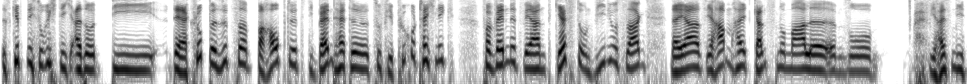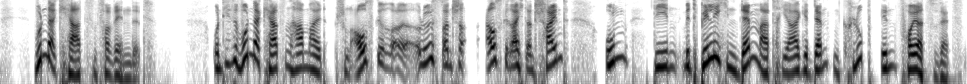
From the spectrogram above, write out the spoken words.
es gibt nicht so richtig, also die, der Clubbesitzer behauptet, die Band hätte zu viel Pyrotechnik verwendet, während Gäste und Videos sagen, naja, sie haben halt ganz normale, ähm, so, wie heißen die, Wunderkerzen verwendet. Und diese Wunderkerzen haben halt schon ausgelöst, ansche ausgereicht anscheinend, um den mit billigem Dämmmaterial gedämmten Club in Feuer zu setzen.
